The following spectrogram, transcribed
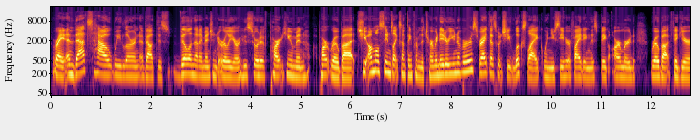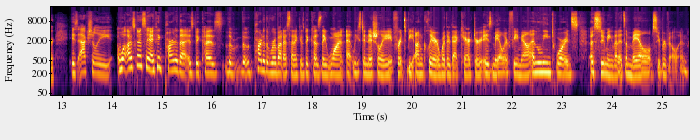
Right. And that's how we learn about this villain that I mentioned earlier, who's sort of part human, part robot. She almost seems like something from the Terminator universe, right? That's what she looks like when you see her fighting this big armored robot figure, is actually. Well, I was going to say, I think part of that is because the, the part of the robot aesthetic is because they want, at least initially, for it to be unclear whether that character is male or female and lean towards assuming that it's a male supervillain.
